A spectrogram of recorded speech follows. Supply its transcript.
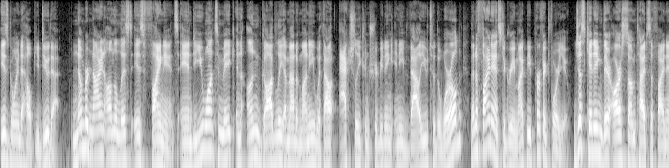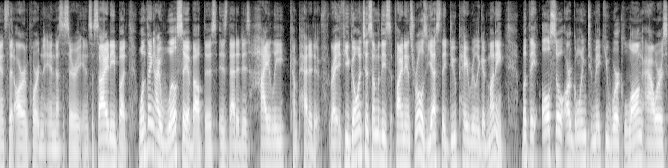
is going to help you do that. Number nine on the list is finance. And do you want to make an ungodly amount of money without actually contributing any value to the world? Then a finance degree might be perfect for you. Just kidding, there are some types of finance that are important and necessary in society. But one thing I will say about this is that it is highly competitive, right? If you go into some of these finance roles, yes, they do pay really good money, but they also are going to make you work long hours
